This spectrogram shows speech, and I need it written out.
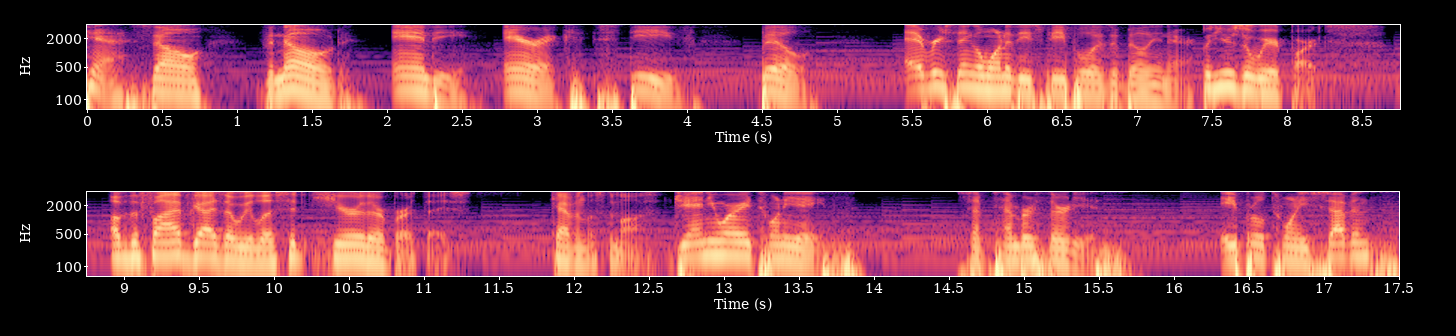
Yeah, so Vinod, Andy, Eric, Steve, Bill, every single one of these people is a billionaire. But here's the weird part. Of the five guys that we listed, here are their birthdays. Kevin, list them off. January 28th, September 30th, April 27th,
